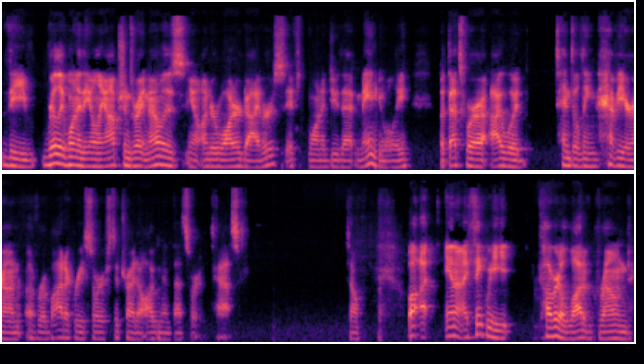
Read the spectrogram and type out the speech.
the really one of the only options right now is you know underwater divers if you want to do that manually, but that's where I would tend to lean heavier on a robotic resource to try to augment that sort of task. So, well, I, Anna, I think we covered a lot of ground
